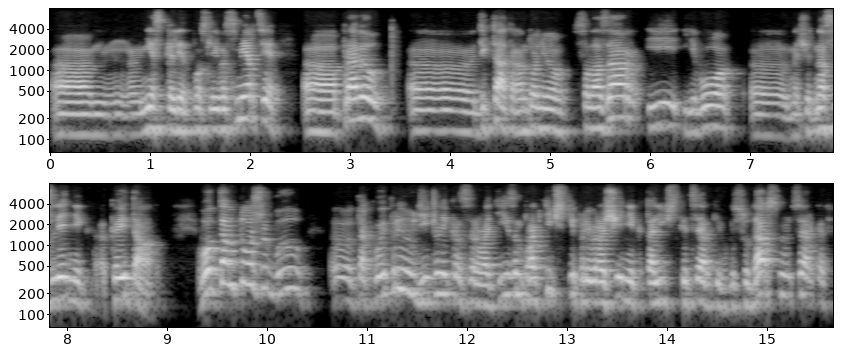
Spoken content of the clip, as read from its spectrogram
несколько лет после его смерти, правил диктатор Антонио Салазар и его э, значит, наследник Каэтану. Вот там тоже был э, такой принудительный консерватизм, практически превращение католической церкви в государственную церковь.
